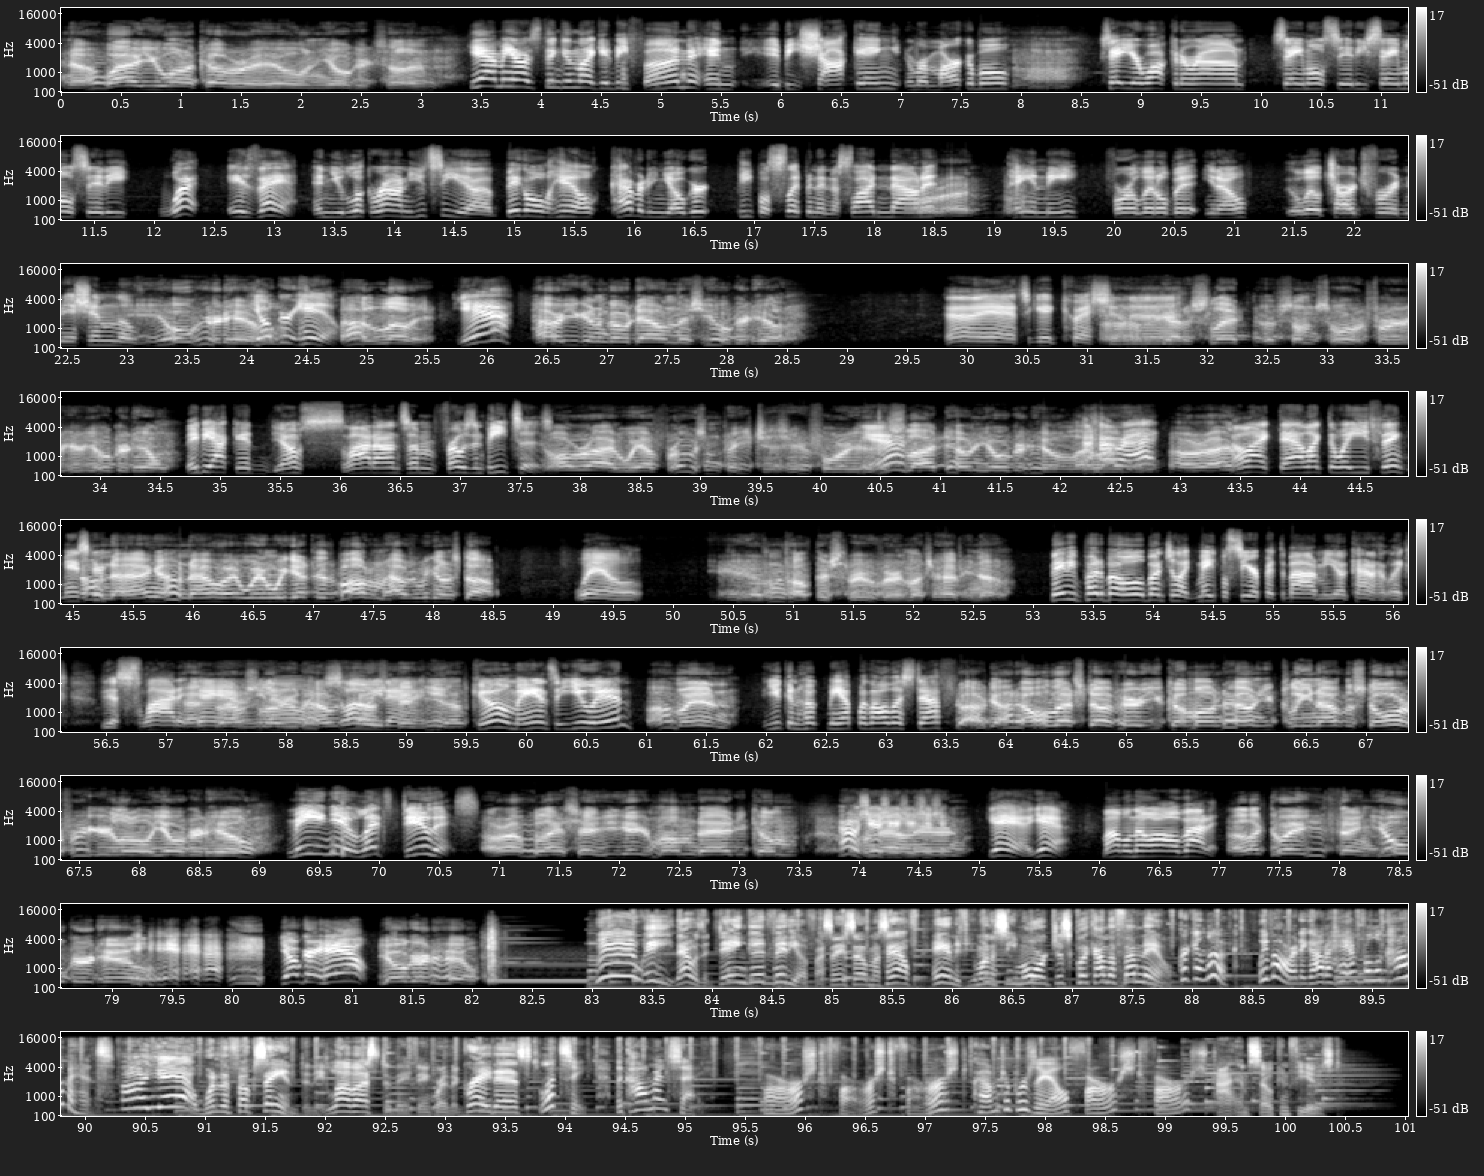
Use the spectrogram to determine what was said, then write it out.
Now, why you want to cover a hill in yogurt, son? Yeah, I mean, I was thinking, like, it'd be fun and it'd be shocking and remarkable. Mm. Say you're walking around, same old city, same old city. What is that? And you look around, you see a big old hill covered in yogurt, people slipping and sliding down All it, right. paying me for a little bit, you know, a little charge for admission. The Yogurt hill. yogurt hill. I love it. Yeah? How are you gonna go down this yogurt hill? Uh, yeah, it's a good question. Uh, you Uh, got a sled of some sort for your yogurt hill? maybe I could, you know, slide on some frozen pizzas. All right, we have frozen peaches here for you. Yeah? To slide down Yogurt Hill. I like All right. it. All right. I like that. I like the way you think, Oh, mister. now hang on now. When we get to the bottom, how's we gonna stop? Well, You haven't thought this through very much, have you now? Maybe put a whole bunch of like maple syrup at the bottom, you know, kind of like just slide it That- down, you slow you know, like down. Slow you down. Yeah. Cool, man. So you in? I'm in. You can hook me up with all this stuff? I've got all that stuff here. You come on down. You clean out the store for your little Yogurt Hill. Me and you, let's do this. All right. Well, like I said, you get your mom and dad. You come. Oh, sure, sure, sure, sure, sure. Yeah, yeah. Mom will know all about it. I like the way you think. Yogurt Hill. yeah. Yogurt Hill. Yogurt Hill. Woo-wee, that was a dang good video if I say so myself. And if you want to see more, just click on the thumbnail. Cricket, look, we've already got a handful of comments. Oh yeah, what are the folks saying? Do they love us? Do they think we're the greatest? Let's see. The comments say, first, first, first, come to Brazil, first, first. I am so confused.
